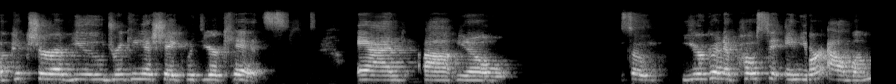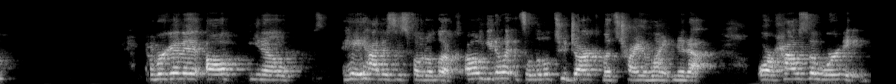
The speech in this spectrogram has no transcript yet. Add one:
a picture of you drinking a shake with your kids and um, you know so you're going to post it in your album. And we're going to all you know hey how does this photo look? Oh you know what? It's a little too dark. Let's try and lighten it up. Or how's the wording?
